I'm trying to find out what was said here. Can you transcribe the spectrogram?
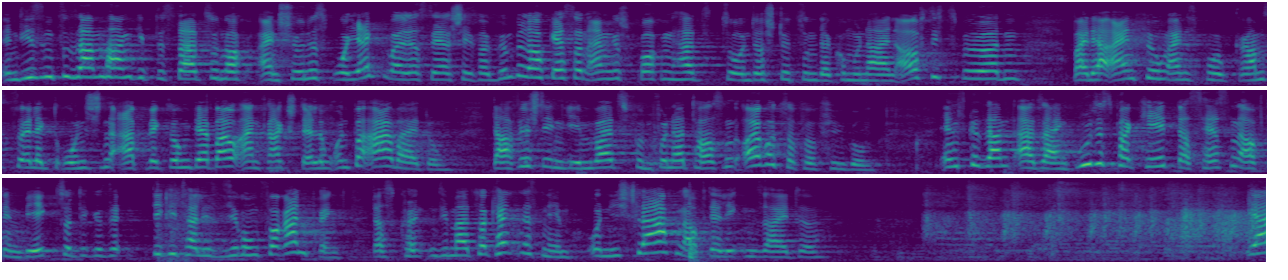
In diesem Zusammenhang gibt es dazu noch ein schönes Projekt, weil das Herr Schäfer-Gümbel auch gestern angesprochen hat, zur Unterstützung der kommunalen Aufsichtsbehörden bei der Einführung eines Programms zur elektronischen Abwicklung der Bauantragstellung und Bearbeitung. Dafür stehen jeweils 500.000 € zur Verfügung. Insgesamt also ein gutes Paket, das Hessen auf dem Weg zur Digitalisierung voranbringt. Das könnten Sie einmal zur Kenntnis nehmen und nicht schlafen auf der linken Seite. Ja,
